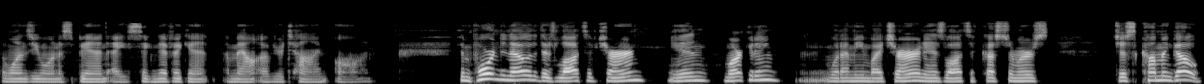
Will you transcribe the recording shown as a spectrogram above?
the ones you want to spend a significant amount of your time on. It's important to know that there's lots of churn in marketing. And what I mean by churn is lots of customers just come and go.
